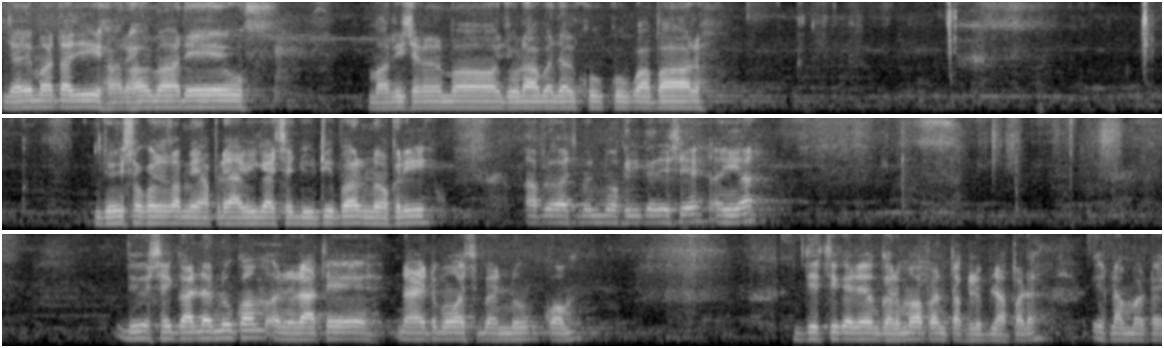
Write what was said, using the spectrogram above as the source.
જય માતાજી, હર હર મહાદેવ. મારી ચેનલમાં જોડાવા બદલ ખૂબ ખૂબ આભાર. જોઈ શકો છો તમે, આપણે આવી ગયા છે ડ્યુટી પર, નોકરી. આપણે વોચમેન નોકરી કરીએ છીએ અહીંયા. દિવસે ગાર્ડનનું કામ અને રાતે નાઇટમાં વોચમેનનું કામ. જેથી કરીને ઘરમાં પણ તકલીફ ના પડે, એટલા માટે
